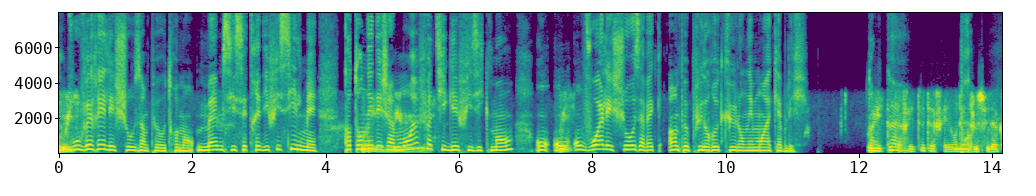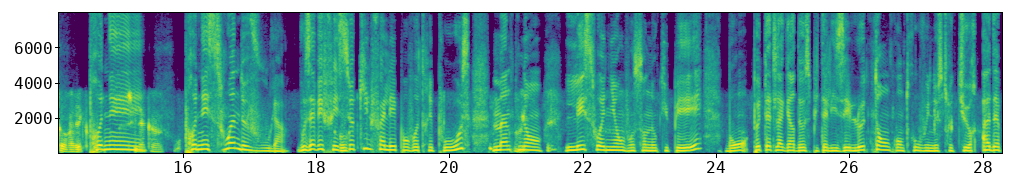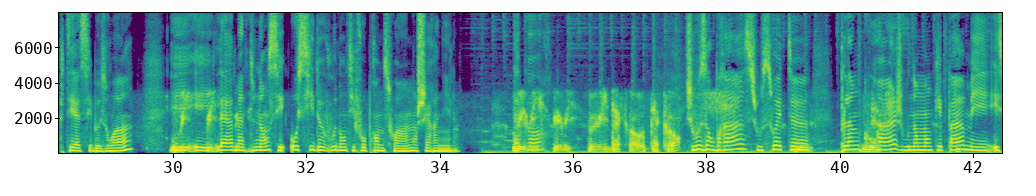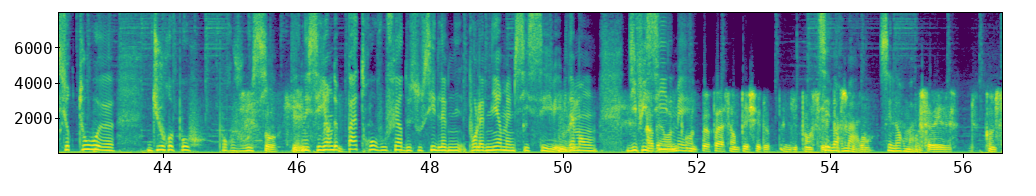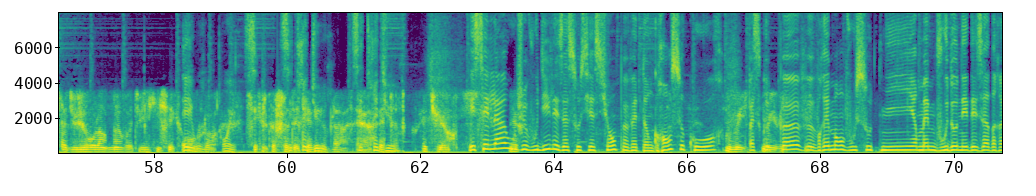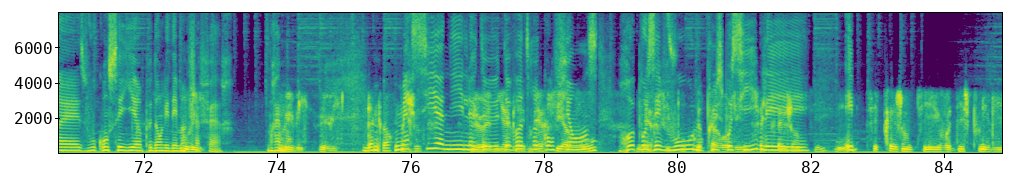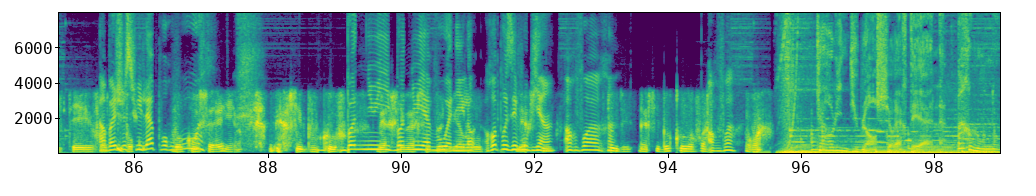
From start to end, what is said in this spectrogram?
vous verrez les choses un peu autrement, même si c'est très difficile. Mais quand on est déjà moins fatigué physiquement, on, on, on voit les choses avec un peu plus de recul, on est moins accablé oui, tout à fait, tout à fait. je suis d'accord avec vous. Prenez, prenez soin de vous là. Vous avez fait oh. ce qu'il fallait pour votre épouse. Maintenant, les soignants vont s'en occuper. Bon, peut-être la garder hospitalisée le temps qu'on trouve une structure adaptée à ses besoins. Et, là, maintenant, c'est aussi de vous dont il faut prendre soin, hein, mon cher Anil. D'accord oui, oui, oui, oui, d'accord, d'accord. Je vous embrasse, je vous souhaite euh, mm plein de courage, vous n'en manquez pas, mais et surtout euh, du repos pour vous aussi, en essayant de pas trop vous faire de soucis de pour l'avenir, même si c'est évidemment difficile. Ah ben, mais on ne peut pas s'empêcher d'y penser. C'est normal. c'est normal. Vous savez, comme ça du jour au lendemain, votre vie qui s'écroule, oui, c'est quelque chose de terrible. C'est très dur. Et c'est là où je vous dis, les associations peuvent être d'un grand secours, parce que peuvent vraiment vous soutenir, même vous donner des adresses, vous conseiller un peu dans les démarches à faire. Vraiment. Oui, oui, oui. D'accord. Merci Anil de, votre confiance. Reposez-vous le plus possible et, et... c'est très gentil votre disponibilité. ah bah je suis là pour vos vous. conseils. Merci beaucoup. Bonne nuit, bonne nuit à vous Anil. Reposez-vous bien. Au revoir. Merci beaucoup. Au revoir. Au revoir. Au revoir. Caroline Dublanche sur RTL. Parlons-nous.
